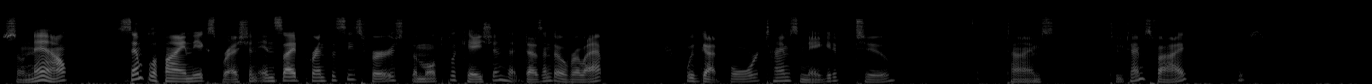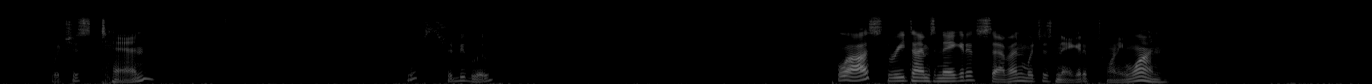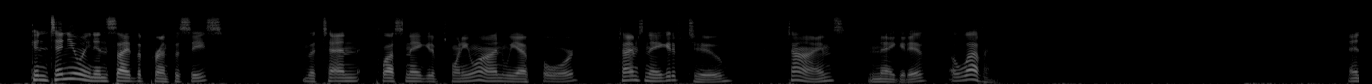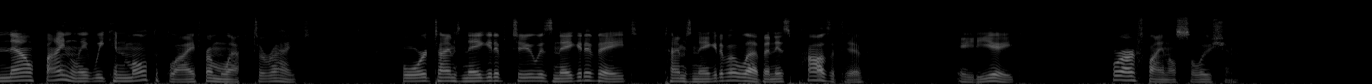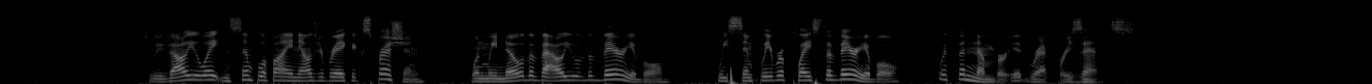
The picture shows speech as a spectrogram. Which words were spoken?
So now, simplifying the expression inside parentheses first, the multiplication that doesn't overlap, we've got 4 times negative 2 times 2 times 5, whoops, which is 10. Oops, should be blue. Plus 3 times negative 7, which is negative 21. Continuing inside the parentheses, the 10 plus negative 21, we have 4 times negative 2 times negative 11. And now, finally, we can multiply from left to right. 4 times negative 2 is negative 8, times negative 11 is positive 88 for our final solution. To evaluate and simplify an algebraic expression, when we know the value of the variable, we simply replace the variable with the number it represents.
